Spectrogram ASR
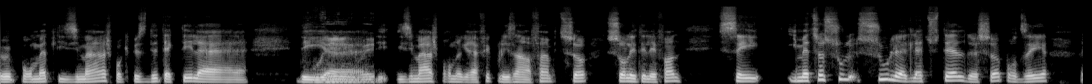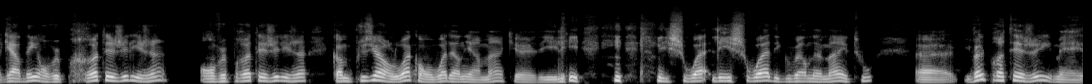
euh, pour mettre les images, pour qu'ils puissent détecter la, des, euh, Des, images pornographiques pour les enfants, et tout ça, sur les téléphones, c'est ils mettent ça sous, sous la tutelle de ça pour dire regardez, on veut protéger les gens. On veut protéger les gens. Comme plusieurs lois qu'on voit dernièrement, que les, les, choix, les choix des gouvernements et tout, euh, ils veulent protéger, mais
